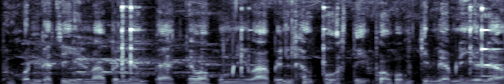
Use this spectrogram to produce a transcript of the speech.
บางคนก็จะเห็นว่าเป็นเรื่องแปลกแต่ว่าผมนี่ว่าเป็นเรื่องปกติเพราะผมกินแบบนี้อยู่แล้ว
